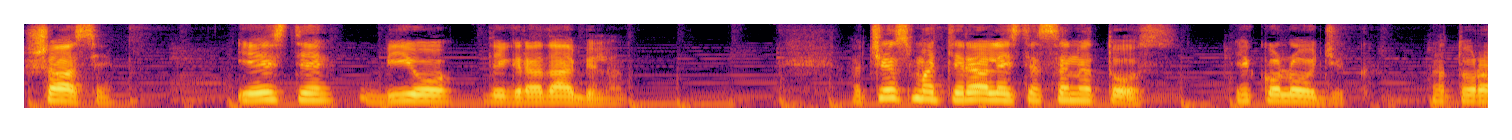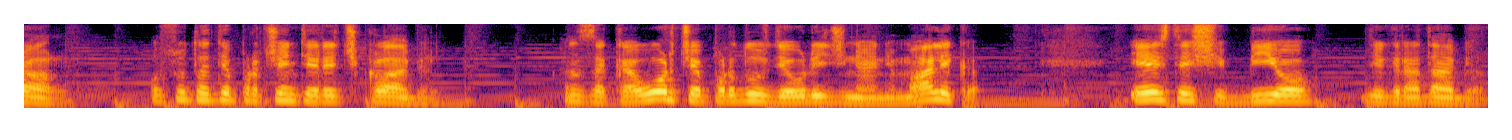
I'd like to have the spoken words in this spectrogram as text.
6. Este biodegradabilă. Acest material este sănătos, ecologic, natural, 100% reciclabil, însă ca orice produs de origine animalică, este și biodegradabil.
